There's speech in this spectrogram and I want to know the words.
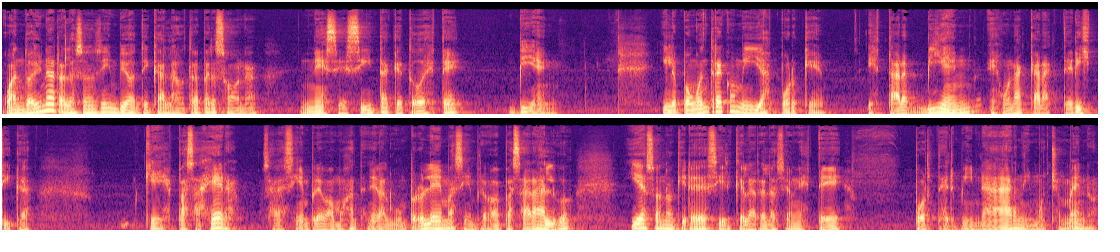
Cuando hay una relación simbiótica, la otra persona necesita que todo esté bien. Y lo pongo entre comillas porque estar bien es una característica que es pasajera. O sea, siempre vamos a tener algún problema, siempre va a pasar algo. Y eso no quiere decir que la relación esté por terminar, ni mucho menos.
